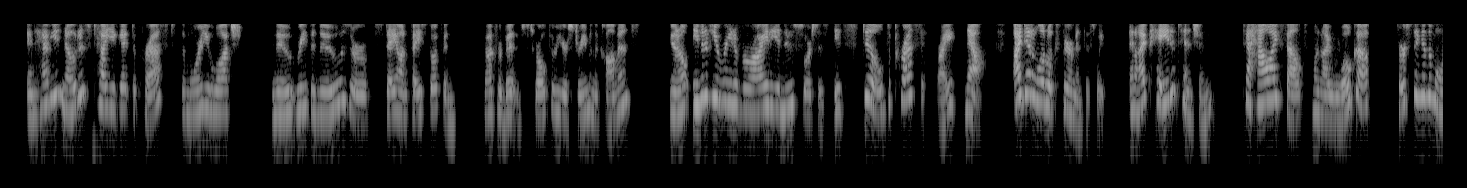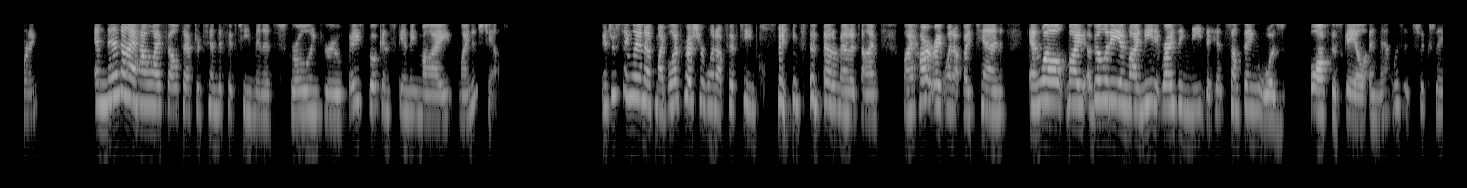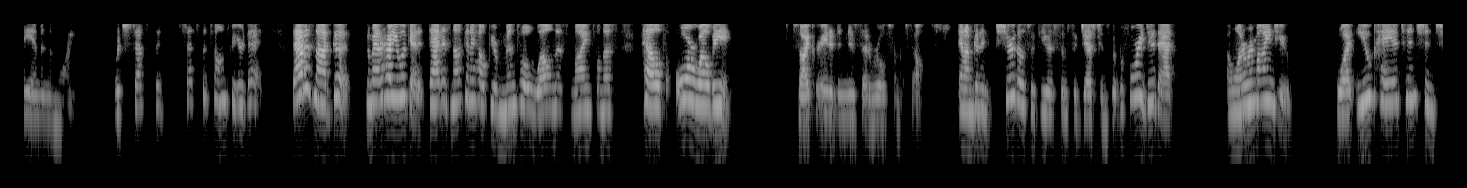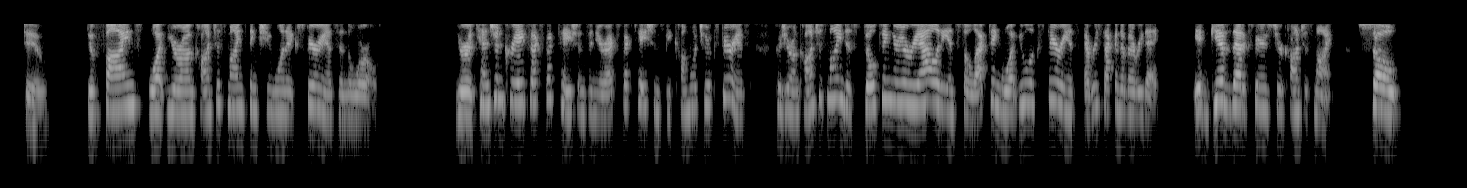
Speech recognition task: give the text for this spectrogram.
And have you noticed how you get depressed the more you watch new read the news or stay on Facebook and God forbid scroll through your stream in the comments? You know, even if you read a variety of news sources, it's still depressing, right? Now, I did a little experiment this week and I paid attention to how I felt when I woke up first thing in the morning. And then I how I felt after 10 to 15 minutes scrolling through Facebook and skimming my my news channels. Interestingly enough, my blood pressure went up 15 points in that amount of time. My heart rate went up by 10. And well, my ability and my need rising need to hit something was off the scale, and that was at 6 a.m. in the morning, which sets the sets the tone for your day. That is not good no matter how you look at it. That is not going to help your mental wellness, mindfulness, health, or well being. So I created a new set of rules for myself. And I'm going to share those with you as some suggestions. But before I do that, I want to remind you what you pay attention to defines what your unconscious mind thinks you want to experience in the world. Your attention creates expectations, and your expectations become what you experience because your unconscious mind is filtering your reality and selecting what you will experience every second of every day. It gives that experience to your conscious mind. So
